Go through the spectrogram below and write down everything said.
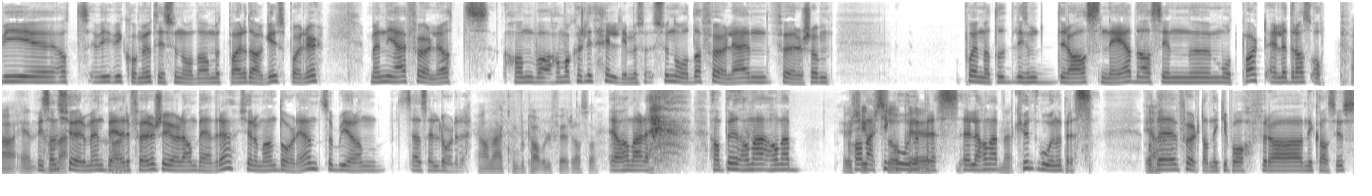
vi, at vi, vi, kommer jo til Sunoda om et par dager, spoiler. Men jeg føler at han var, han var kanskje litt heldig med Sunoda. Føler jeg en fører som på en måte liksom dras ned av sin eh, motpart, eller dras opp. Ja, en, Hvis han, han er, kjører med en bedre han, fører, så gjør det han bedre. Kjører med en dårlig en, så gjør han seg selv dårligere. Ja, han er komfortabel fører, altså. Ja, han er det. Han, han, er, han, er, han er, ikke god under press, eller han er ne. kun god under press. Og ja. det følte han ikke på fra Nikasius.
